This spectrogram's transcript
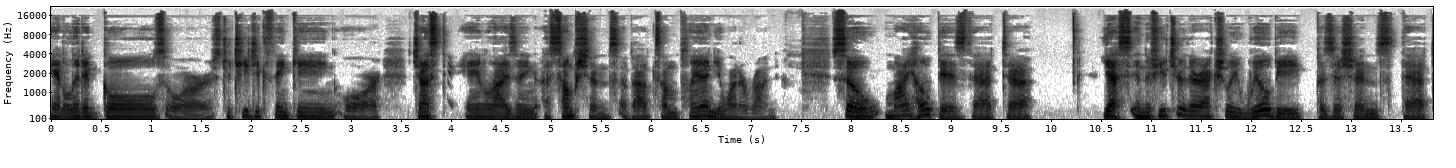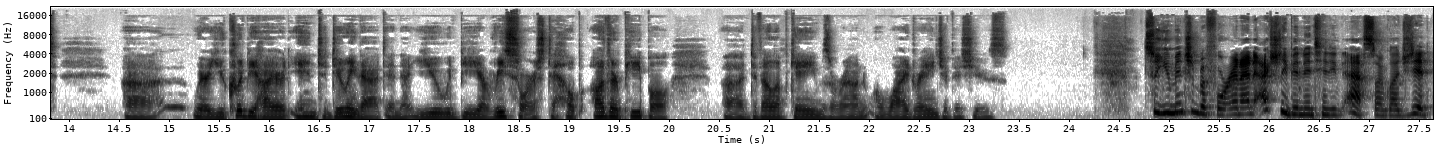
analytic goals or strategic thinking or just analyzing assumptions about some plan you want to run. So my hope is that uh, yes, in the future there actually will be positions that uh, where you could be hired into doing that, and that you would be a resource to help other people uh, develop games around a wide range of issues. So you mentioned before, and I'd actually been intending to ask, so I'm glad you did,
